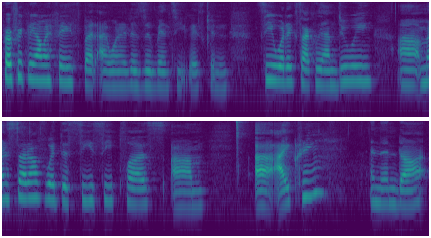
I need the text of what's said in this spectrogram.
perfectly on my face but I wanted to zoom in so you guys can see what exactly I'm doing. Uh, I'm going to start off with the CC Plus um, uh, eye cream and then dot.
